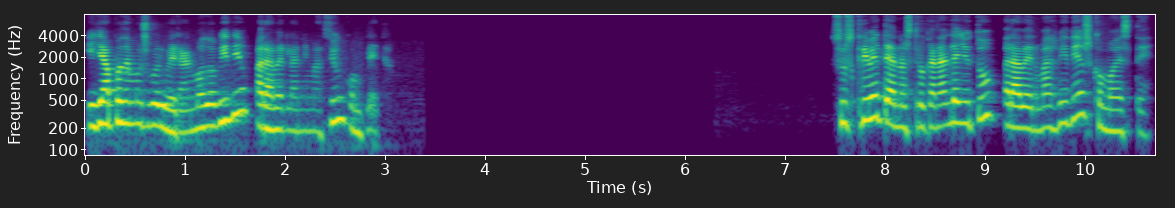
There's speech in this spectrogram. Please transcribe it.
y ya podemos volver al modo vídeo para ver la animación completa. Suscríbete a nuestro canal de YouTube para ver más vídeos como este.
